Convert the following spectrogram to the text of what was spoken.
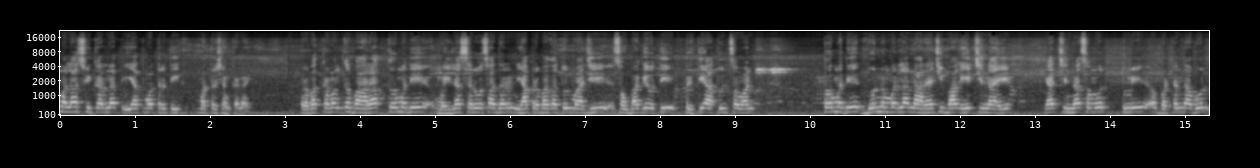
मला स्वीकारण्यात यात मात्र ती मात्र शंका नाही. प्रभाग क्रमांक बारा क मध्ये महिला सर्वसाधारण ह्या प्रभागातून माझी सौभाग्य होती प्रीती अतुल चव्हाण. क मध्ये दोन नंबरला नारळाची बाग हे चिन्ह आहे. या चिन्हासमोर तुम्ही बटन दाबून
